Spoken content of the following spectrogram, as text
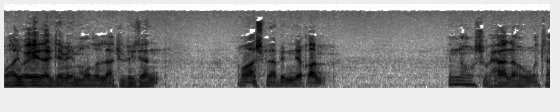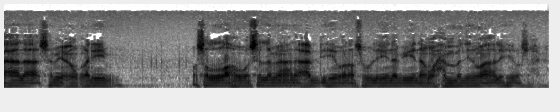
وأن يعيد الجميع من مضلات الفتن وأسباب النقم إنه سبحانه وتعالى سميع قريب وصلى الله وسلم على عبده ورسوله نبينا محمد وآله وصحبه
